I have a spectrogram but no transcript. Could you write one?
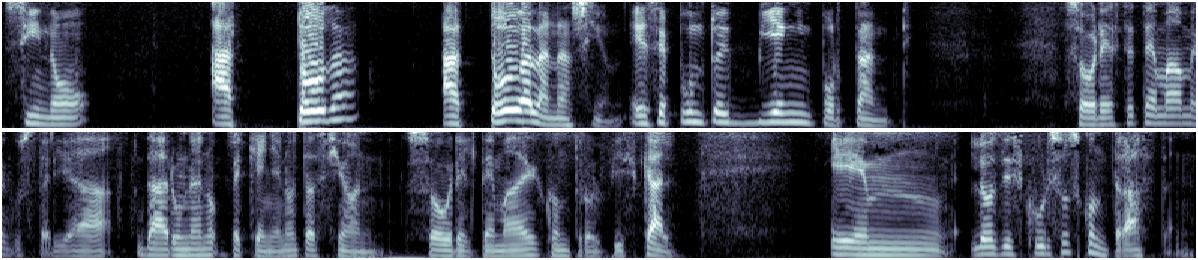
sino a toda a toda la nación. Ese punto es bien importante. Sobre este tema me gustaría dar una pequeña anotación sobre el tema del control fiscal. Em, los discursos contrastan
